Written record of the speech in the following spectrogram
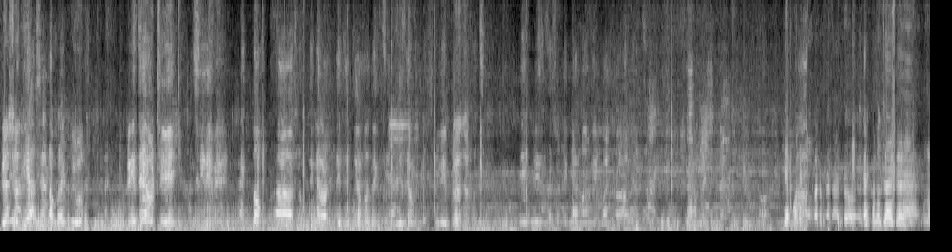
বৃহস্পতি আসেন আমরা একটু ব্রিজে উঠি সিঁড়ি একদম সত্যিকার অর্থে যেটি আমরা দেখছি ব্রিজে উঠে সিঁড়ির প্রয়োজন হচ্ছে। এই ব্রিজ আসলে কেন নির্মাণ করা হয়েছে। যে তো। এখনও জায়গায়? হ্যাঁ কোনো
